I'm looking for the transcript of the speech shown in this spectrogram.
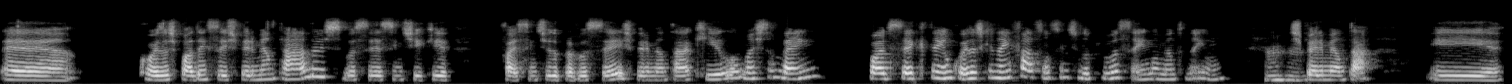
É, coisas podem ser experimentadas, se você sentir que faz sentido para você experimentar aquilo, mas também pode ser que tenham coisas que nem façam sentido para você em momento nenhum uhum. experimentar. E,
